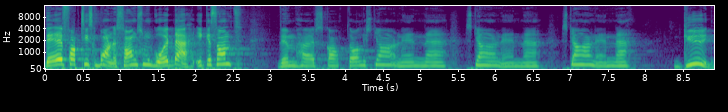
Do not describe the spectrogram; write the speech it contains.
Det er faktisk barnesang som går der, ikke sant? Hvem har skapt alle stjernene, stjernene, stjernene? Gud.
